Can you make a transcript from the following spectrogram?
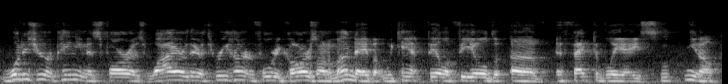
what is your opinion as far as why are there 340 cars on a Monday, but we can't fill a field of effectively a you know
